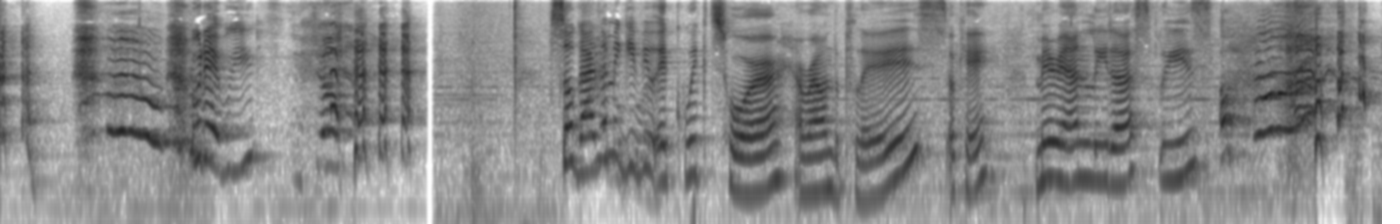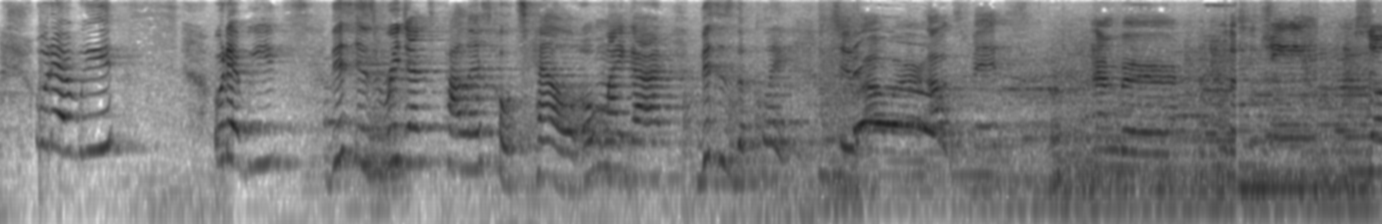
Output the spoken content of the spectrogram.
Who they breathe? So guys, let me give you a quick tour around the place. Okay. Marian, lead us, please. Oh, Who that breathes? Who that breathes? This is Regent Palace Hotel. Oh my god. This is the place. To our outfits. Number G. So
